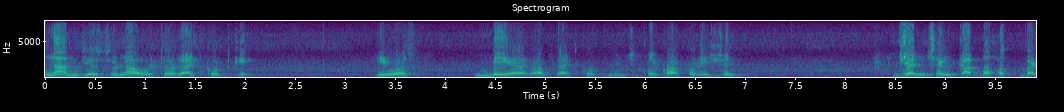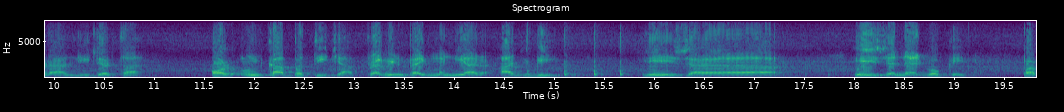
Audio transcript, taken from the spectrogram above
नाम जो सुना हो तो राजकोट के। He was mayor of Rajkot municipal corporation Jana Sangh का बहुत बड़ा लीडर था, और उनका भतीजा प्रवीण भाई मनियार आज भी he is he is an advocate पर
